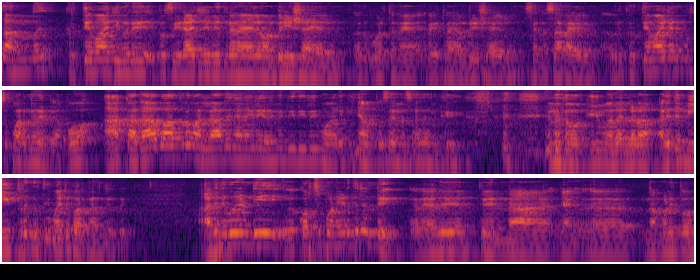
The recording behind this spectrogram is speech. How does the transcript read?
തന്ന് കൃത്യമായിട്ട് ഇവർ ഇപ്പോൾ സിരാജ് രവീന്ദ്രനായാലും അംബരീഷ് ആയാലും അതുപോലെ തന്നെ റൈറ്റർ അംബരീഷ് ആയാലും സെനസാർ ആയാലും അവർ കൃത്യമായിട്ട് അതിനെ കുറിച്ച് പറഞ്ഞു തരിക അപ്പോൾ ആ കഥാപാത്രം അല്ലാതെ ഞാൻ അതിൽ ഏതെങ്കിലും രീതിയിൽ മാറി കഴിഞ്ഞാൽ അപ്പോൾ സെനസാർ എനിക്ക് എന്നെ നോക്കിയും അതല്ലടാ. അതിന്റെ മീറ്റർ കൃത്യമായിട്ട് പറഞ്ഞു തന്നിട്ടുണ്ട് അതിനു വേണ്ടി കുറച്ച് പണിയെടുത്തിട്ടുണ്ട്. അതായത് പിന്നെ നമ്മളിപ്പം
